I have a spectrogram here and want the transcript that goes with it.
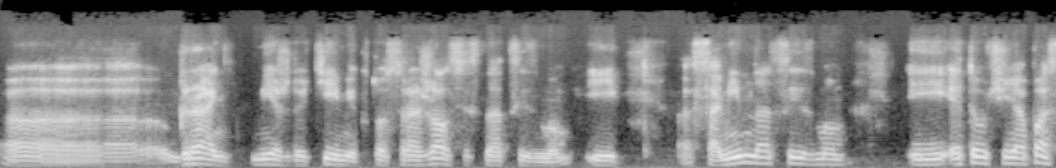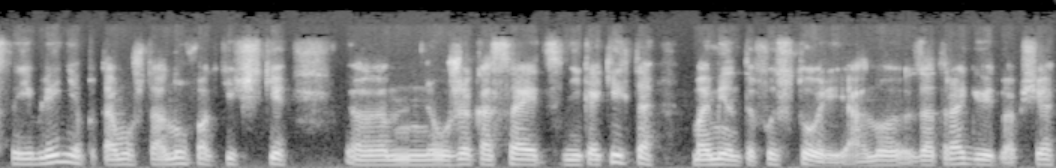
грань между теми, кто сражался с нацизмом и э, самим нацизмом. И это очень опасное явление, потому что оно фактически э, уже касается не каких-то моментов истории, оно затрагивает вообще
